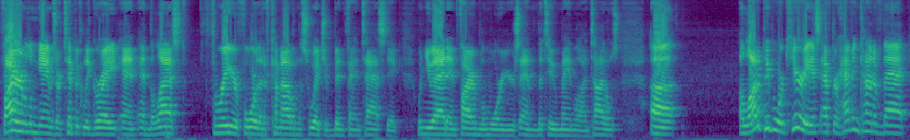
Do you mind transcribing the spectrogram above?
Fire Emblem games are typically great, and and the last three or four that have come out on the Switch have been fantastic. When you add in Fire Emblem Warriors and the two mainline titles, uh, a lot of people were curious after having kind of that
